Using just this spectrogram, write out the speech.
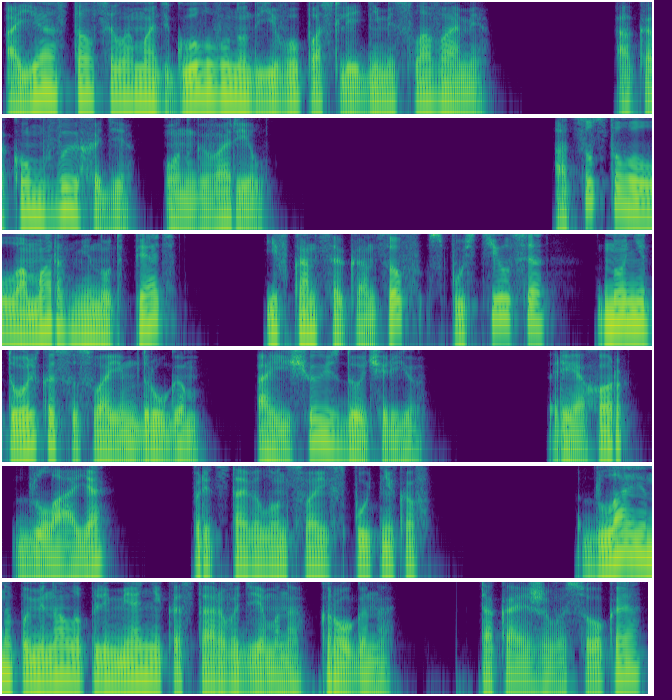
А я остался ломать голову над его последними словами. О каком выходе он говорил? Отсутствовал Ламар минут пять и в конце концов спустился, но не только со своим другом, а еще и с дочерью. Рехор, Длая, представил он своих спутников. Длая напоминала племянника старого демона, Крогана. Такая же высокая,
